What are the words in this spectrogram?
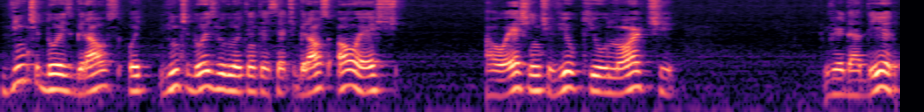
22 graus, 22,87 graus a oeste. A oeste a gente viu que o norte verdadeiro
